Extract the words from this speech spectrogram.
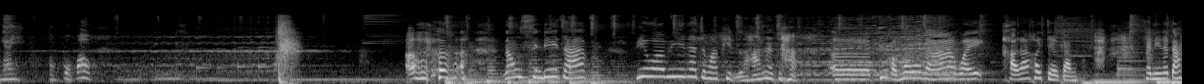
ไงตรงปกเปล่าเอ่อน้องซินดี้จ๊ะพี่ว่าพี่น่าจะมาผิดร้านนะจ๊ะเอ่อพี่ขอโทษแล้วนะ ไว้คราวหน้าค่อยเจอกันแค่นี้นะจ๊ะ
